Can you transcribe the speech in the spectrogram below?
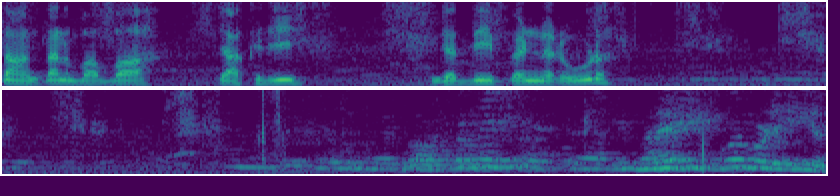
ਧੰਨ ਧੰਨ ਬਾਬਾ ਚੱਕ ਜੀ, ਜੱਦੀ ਪਿੰਡ ਨਰੂੜ ਨਹੀਂ ਇੱਕੋ ਬੜੀ ਆ।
